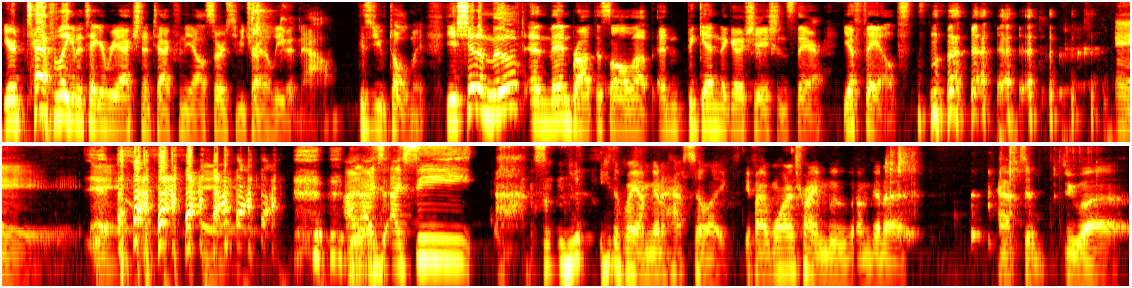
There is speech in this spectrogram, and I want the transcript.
You're definitely going to take a reaction attack from the Allosaurus if you try to leave it now. Because you've told me. You should have moved and then brought this all up and began negotiations there. You failed. Hey, hey. I, I, I see. so, Either way, I'm gonna have to like. If I want to try and move, I'm gonna have to do a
